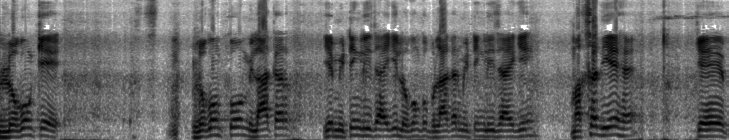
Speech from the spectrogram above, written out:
लोगों के, लोगों को मिलाकर ये मीटिंग ली जाएगी, लोगों को बुलाकर मीटिंग ली जाएगी। मकसद ये है कि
